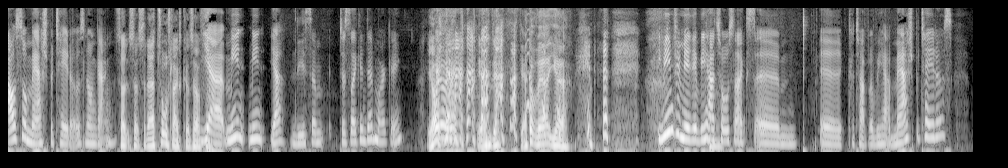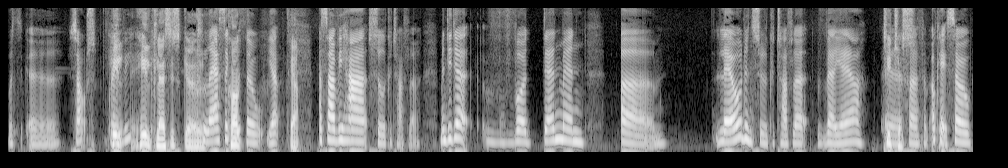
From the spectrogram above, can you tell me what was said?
also mashed potatoes nogle gange. Så, så, så der er to slags kartofler? Ja, min, min, ja, ligesom, just like in Denmark, ikke? Jo, jo, jo. Jamen, det kan jo være, ja. I min familie, vi har to slags øh, øh, kartofler. Vi har mashed potatoes, with uh, sauce, gravy. Helt, helt klassisk. Uh, Classic kok- with the, yep. Ja. Og så vi har søde kartofler. Men det der, hvordan man øh, laver den søde kartofler, varierer. Teach us. fra- okay, så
